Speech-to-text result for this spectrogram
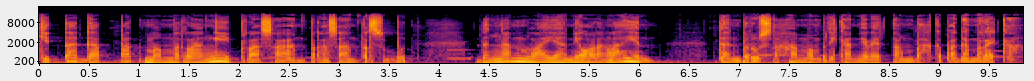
kita dapat memerangi perasaan-perasaan tersebut dengan melayani orang lain dan berusaha memberikan nilai tambah kepada mereka.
